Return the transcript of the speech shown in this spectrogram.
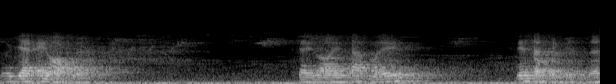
ต้องแยกให้ออกนะใจลอยทราบไหมเนี่ยหันอย่างนี้นะ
